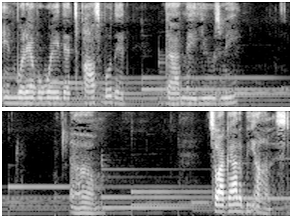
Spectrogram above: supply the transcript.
in whatever way that's possible that God may use me. Um, so I got to be honest.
